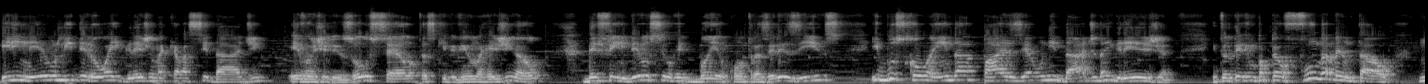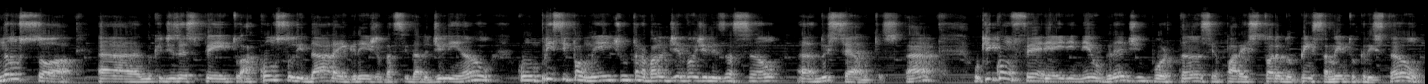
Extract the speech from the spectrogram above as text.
Irineu liderou a igreja naquela cidade, evangelizou os celtas que viviam na região, defendeu seu rebanho contra as heresias e buscou ainda a paz e a unidade da igreja. Então ele teve um papel fundamental, não só ah, no que diz respeito a consolidar a igreja da cidade de Leão, como principalmente o trabalho de evangelização ah, dos celtas. Tá? O que confere a Irineu grande importância para a história do pensamento cristão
